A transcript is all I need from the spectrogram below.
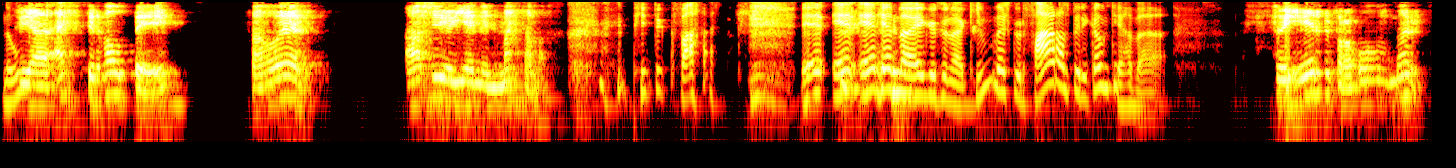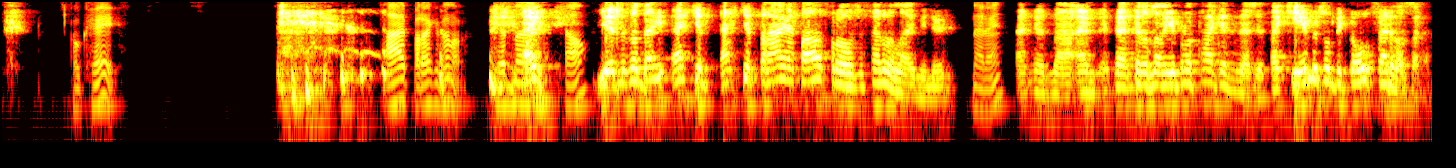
Nú, því að eftir hádegi þá er Asíu-jénin mættama Pítur, hvað? Er, er, er hérna einhver svona kýmverskur faraldur í gangi þetta? þau eru bara of mörg Ok. Það er bara ekkert annað. Hérna, En- ég ætla samt ekki, ekki, að draga það frá þessu ferðalagi mínu nei, nei. en, hérna, en þetta er alltaf ég er búin að taka eftir þessu það kemur svolítið góð ferðasaga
